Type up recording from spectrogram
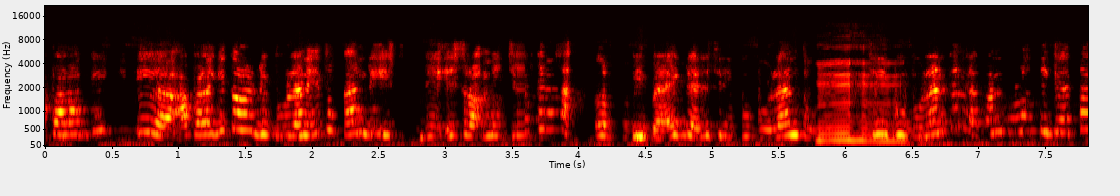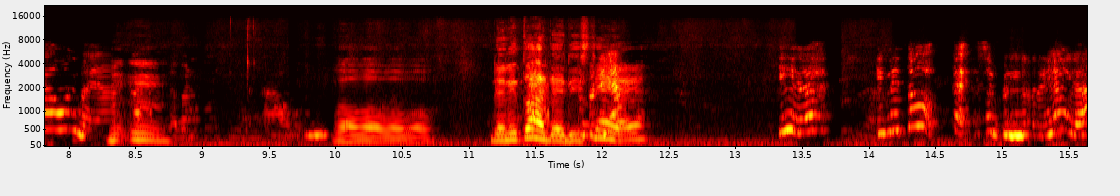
apalagi iya, apalagi kalau di bulan itu kan di, di Isra Mi'raj kan lebih baik dari seribu bulan tuh. Mhm. Seribu bulan kan 83 tahun bayangkan, Mhm. 83 tahun. Wow, wow, wow, wow. Dan itu ada hadisnya ya, ya. Iya, ini tuh kayak sebenarnya ya,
